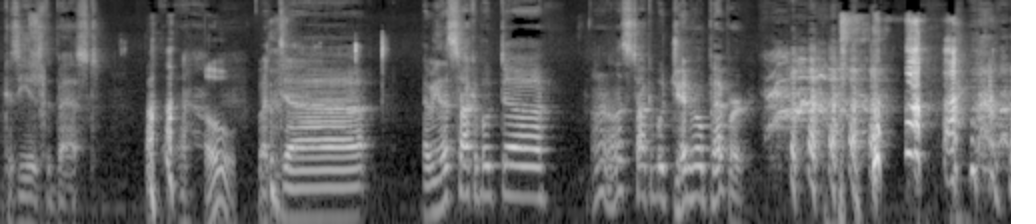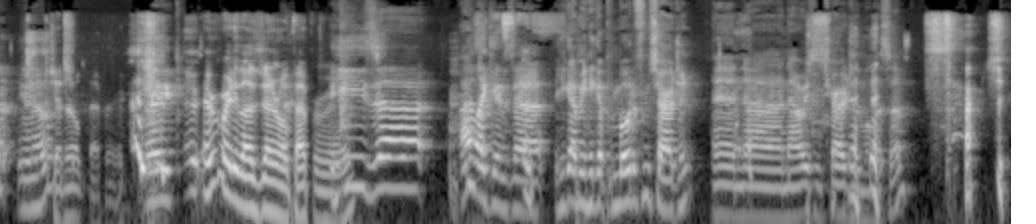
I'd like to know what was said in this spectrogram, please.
because he is the best. oh, But uh, I mean, let's talk about uh, I don't know. Let's talk about General Pepper. You know, General Pepper. like Everybody loves General Pepper, man. he's uh, I like his uh, he got I mean he got promoted from sergeant and uh, now he's in charge of the Melissa. Sergeant.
